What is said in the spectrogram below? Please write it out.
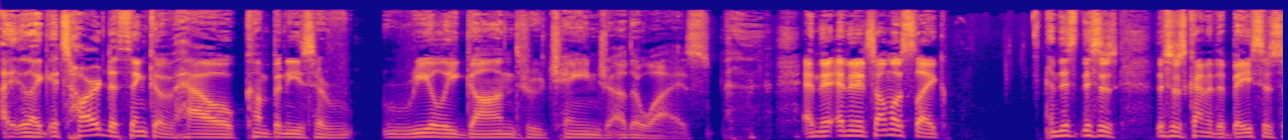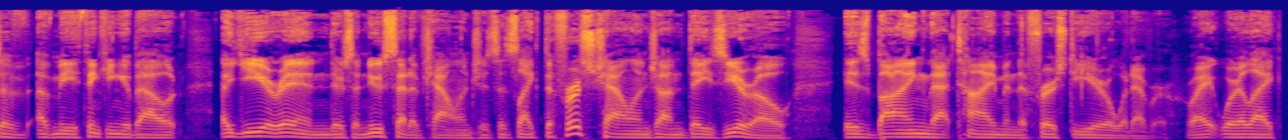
I like it's hard to think of how companies have really gone through change otherwise. and then, and then it's almost like and this this is this is kind of the basis of, of me thinking about a year in there's a new set of challenges it's like the first challenge on day zero is buying that time in the first year or whatever right where like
